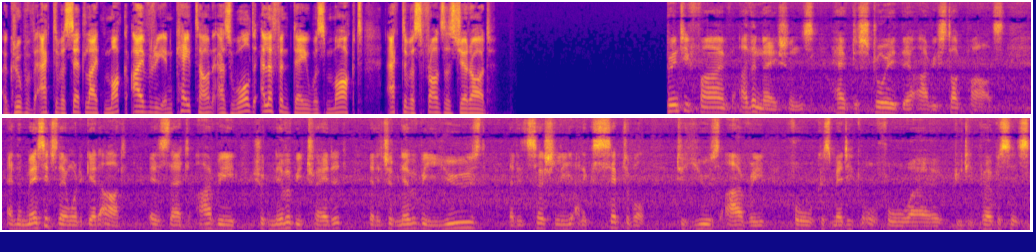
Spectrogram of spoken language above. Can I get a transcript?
A group of activists set light mock ivory in Cape Town as World Elephant Day was marked. Activist Francis Gerard. 25 other nations have destroyed their ivory stockpiles. And the message they want to get out is that ivory should never be traded, that it should never be used, that it's socially unacceptable to use ivory for cosmetic or for uh, beauty purposes.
